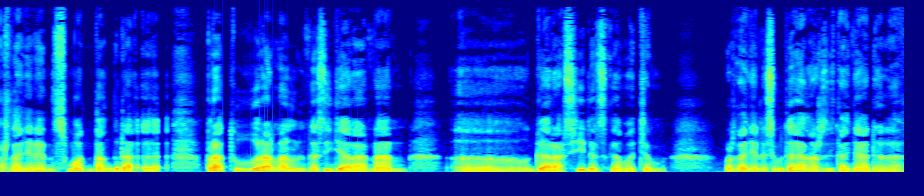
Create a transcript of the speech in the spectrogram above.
pertanyaannya semua tentang gera- eh, peraturan lalu lintas di jalanan eh, garasi dan segala macam pertanyaannya sebetulnya yang harus ditanya adalah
